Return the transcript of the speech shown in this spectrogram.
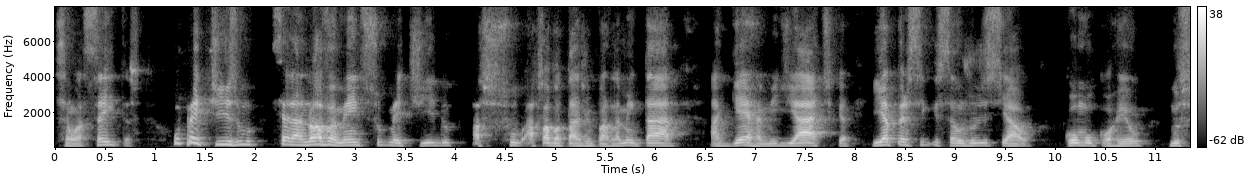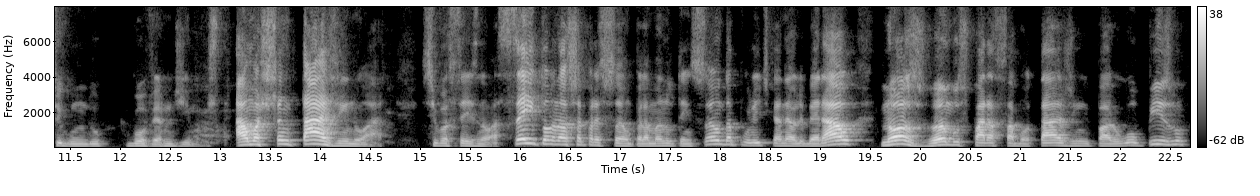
são aceitas, o petismo será novamente submetido à, sabotagem parlamentar, à guerra midiática e à perseguição judicial, como ocorreu no segundo governo Dilma. Há uma chantagem no ar. Se vocês não aceitam a nossa pressão pela manutenção da política neoliberal, nós vamos para a sabotagem e para o golpismo,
